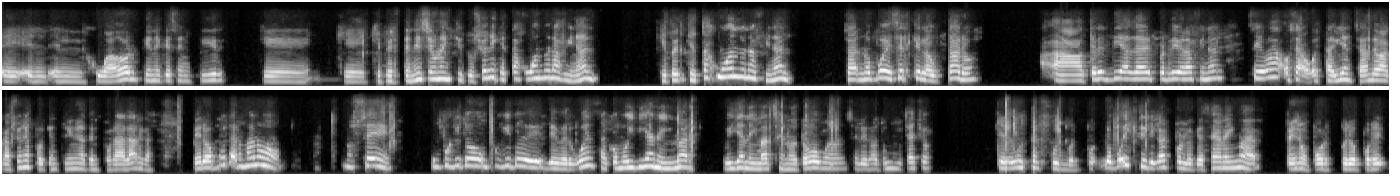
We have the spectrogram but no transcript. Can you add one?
el, el, jugador tiene que sentir que, que, pertenece a una institución y que está jugando una final, que, que está jugando una final. O sea, no puede ser que Lautaro, a tres días de haber perdido la final, se va, o sea, está bien, se van de vacaciones porque han tenido una temporada larga, pero puta hermano, no sé, un poquito, un poquito de, vergüenza, como hoy día Neymar, hoy día Neymar se notó, bueno, se le notó un muchacho que le gusta el fútbol, lo podéis criticar por lo que sea Neymar, pero por, pero por el,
